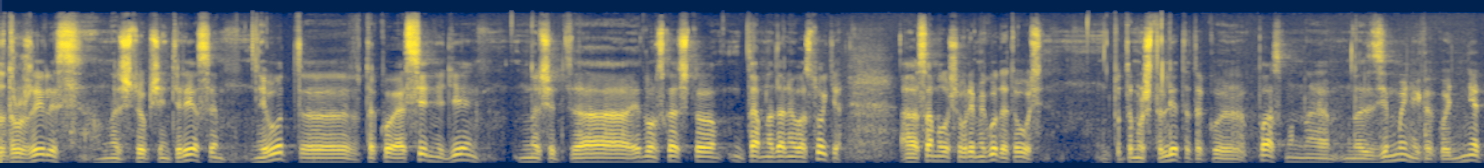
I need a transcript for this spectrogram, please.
сдружились, значит, общие интересы. И вот э, такой осенний день, значит, э, я должен сказать, что там на Дальнем Востоке э, самое лучшее время года – это осень потому что лето такое пасмурное, зимы никакой нет,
